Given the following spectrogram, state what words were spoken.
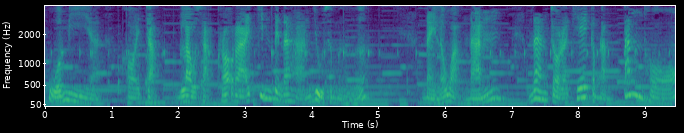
ผัวเมีย คอยจับเหล่าสัตว์เคราะห์ร้ายกินเป็นอาหารอยู่เสมอ ในระหว่างนั้น นางจระเข้กำลังตั้งท้อง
